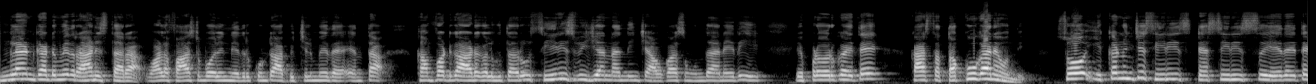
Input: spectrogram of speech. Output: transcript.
ఇంగ్లాండ్ గడ్డ మీద రాణిస్తారా? వాళ్ళ ఫాస్ట్ బౌలింగ్ని ఎదుర్కొంటూ ఆ పిచ్చుల మీద ఎంత కంఫర్ట్గా ఆడగలుగుతారు? సిరీస్ విజయాన్ని అందించే అవకాశం ఉందా అనేది ఇప్పటివరకు అయితే కాస్త తక్కువగానే ఉంది. సో ఇక్కడ నుంచే సిరీస్ టెస్ట్ సిరీస్ ఏదైతే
